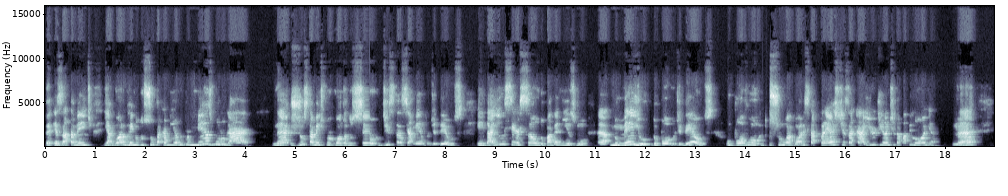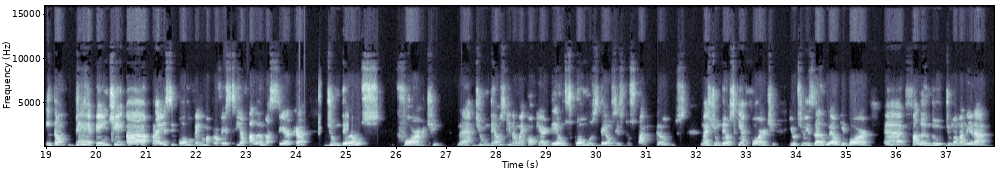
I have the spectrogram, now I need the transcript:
Exatamente. E agora o Reino do Sul está caminhando para o mesmo lugar, né? justamente por conta do seu distanciamento de Deus e da inserção do paganismo uh, no meio do povo de Deus, o povo do Sul agora está prestes a cair diante da Babilônia. Né? Então, de repente, uh, para esse povo vem uma profecia falando acerca de um Deus forte, né? de um Deus que não é qualquer Deus como os deuses dos pagãos, mas de um Deus que é forte. E utilizando El Gibor, é, falando de uma maneira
